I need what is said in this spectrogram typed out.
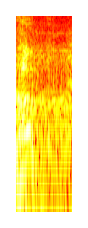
धप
